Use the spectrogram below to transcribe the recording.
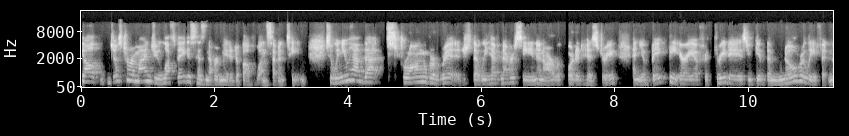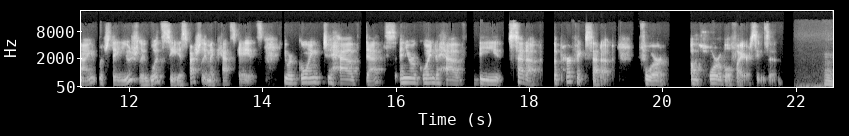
Y'all, just to remind you, Las Vegas has never made it above 117. So when you have that strong of a ridge that we have never seen in our recorded history, and you bake the area for three days, you give them no relief at night, which they usually would see, especially in the Cascades, you are going to have deaths and you're going to have the setup, the perfect setup for a horrible fire season. Hmm.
